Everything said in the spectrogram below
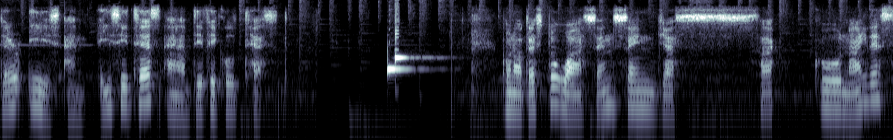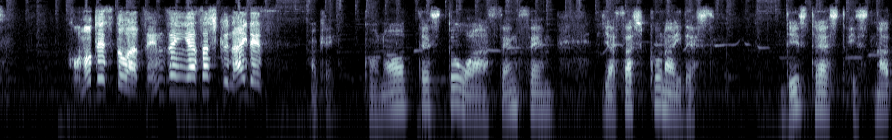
There is an easy test and a difficult test. このテストは全然優しくないです。このテストは全然優しくないです。OK。このテストは全然優しくないです。This test is not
